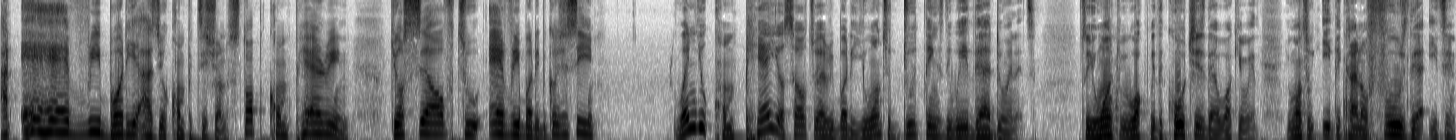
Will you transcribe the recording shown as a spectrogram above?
at everybody as your competition. Stop comparing yourself to everybody because you see, when you compare yourself to everybody, you want to do things the way they're doing it. So you want to work with the coaches they're working with. You want to eat the kind of foods they're eating.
